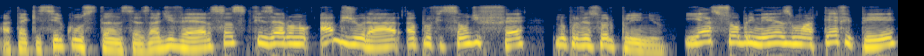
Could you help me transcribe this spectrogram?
até que circunstâncias adversas fizeram-no abjurar a profissão de fé no professor Plínio. E é sobre mesmo a TFP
